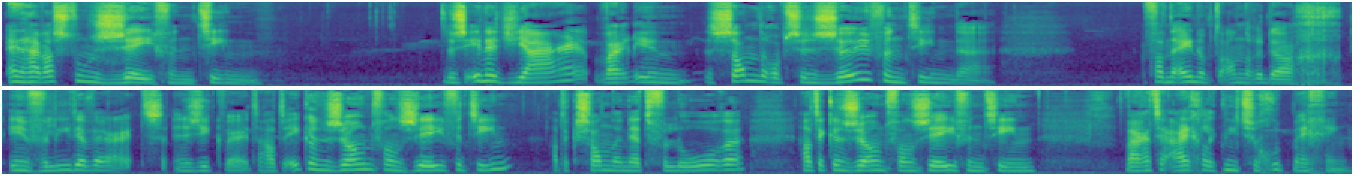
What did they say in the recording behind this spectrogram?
En hij was toen 17. Dus in het jaar waarin Sander op zijn zeventiende van de een op de andere dag invalide werd en ziek werd, had ik een zoon van 17. Had ik Sander net verloren, had ik een zoon van 17 waar het eigenlijk niet zo goed mee ging.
